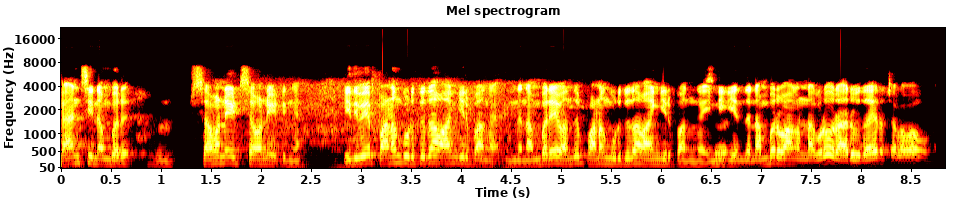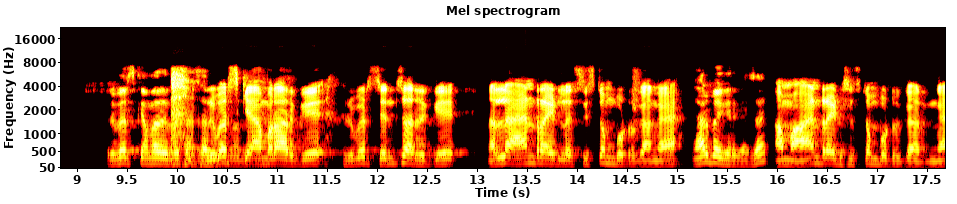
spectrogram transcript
fancy number seven eight seven எயிட்டுங்க இதுவே பணம் கொடுத்து தான் வாங்கியிருப்பாங்க. இந்த நம்பரே வந்து பணம் கொடுத்து தான் வாங்கியிருப்பாங்க இன்னைக்கு இந்த நம்பர் வாங்கினா கூட ஒரு அறுபதாயிரம் செலவாகும் ரிவர்ஸ் கேமரா ரிவர்ஸ் கேமரா இருக்கு. ரிவர்ஸ் சென்சார் இருக்கு. நல்ல ஆண்ட்ராய்டுல சிஸ்டம் போட்டிருக்காங்க. ஏர் பேக் இருக்கா சார் ஆமா ஆண்ட்ராய்டு சிஸ்டம் போட்டிருக்காருங்க.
